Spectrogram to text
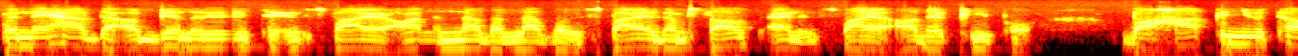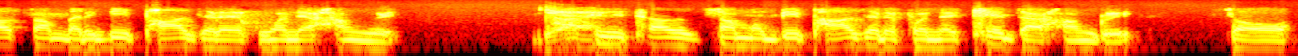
then they have the ability to inspire on another level, inspire themselves and inspire other people. But how can you tell somebody be positive when they're hungry? Yeah. How can you tell someone be positive when their kids are hungry? So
